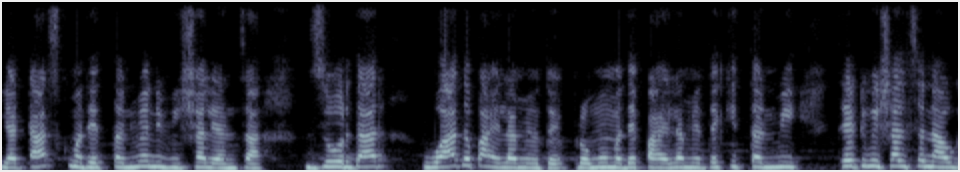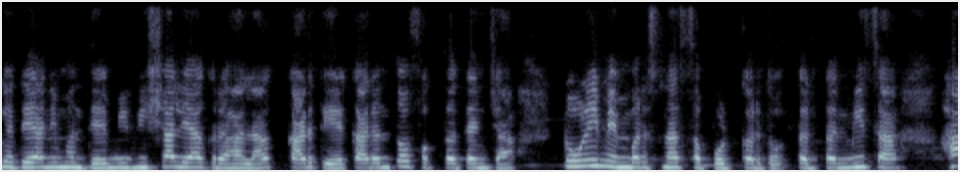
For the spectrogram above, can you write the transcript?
या टास्कमध्ये तन्वी आणि विशाल यांचा जोरदार वाद पाहायला मिळतोय. प्रोमोमध्ये पाहायला मिळते की तन्वी थेट विशालचं नाव घेते आणि म्हणते मी विशाल या ग्रहाला काढते कारण तो फक्त त्यांच्या टोळी मेंबर्सना सपोर्ट करतो. तर तन्वीचा हा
